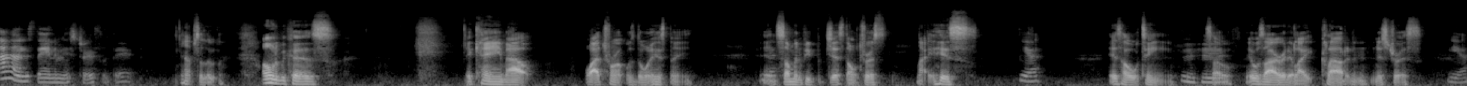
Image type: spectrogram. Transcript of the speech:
I understand the mistrust with that. Absolutely. Only because it came out while Trump was doing his thing. And Yeah. so many people just don't trust like his Yeah. his whole team. Mm-hmm. So it was already like clouded in mistrust. yeah.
